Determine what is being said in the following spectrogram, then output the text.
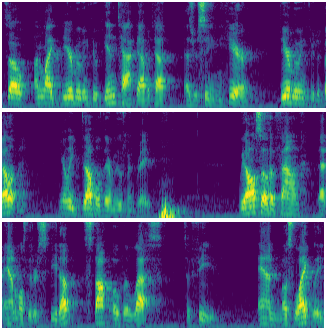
So unlike deer moving through intact habitat as you're seeing here, deer moving through development nearly double their movement rate. We also have found that animals that are speed up stop over less to feed, and most likely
